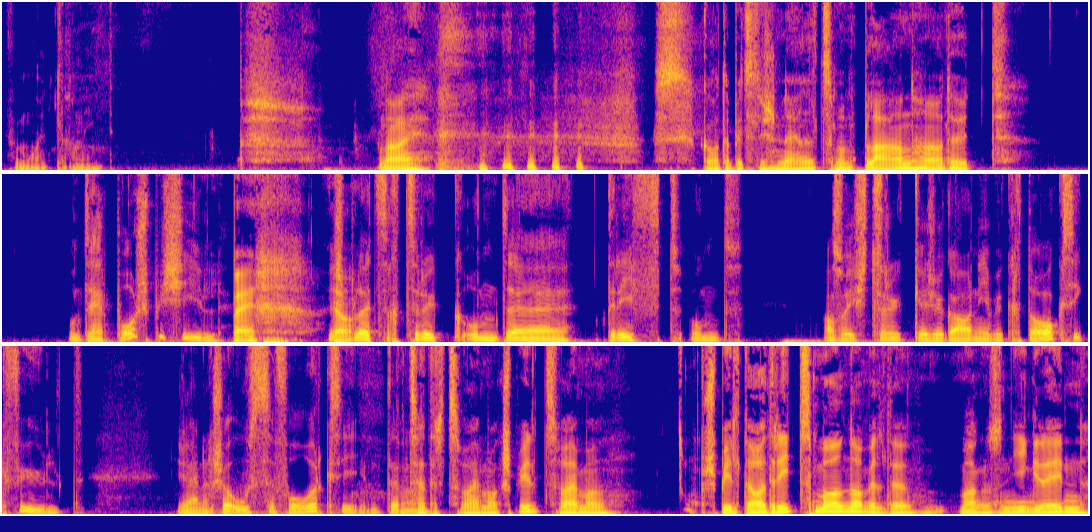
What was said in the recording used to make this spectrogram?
Vermutlich nicht. nein. es geht ein bisschen schnell, zum einen Plan haben dort. Und der Herr Pospischil Pech, ist ja. plötzlich zurück und äh, trifft und also ist zurück, ist ja gar nicht wirklich da gewesen, gefühlt. ist eigentlich schon außen vor gewesen. Jetzt hat er zweimal gespielt, zweimal spielt auch ein drittes Mal noch, weil der Magnus Nygren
